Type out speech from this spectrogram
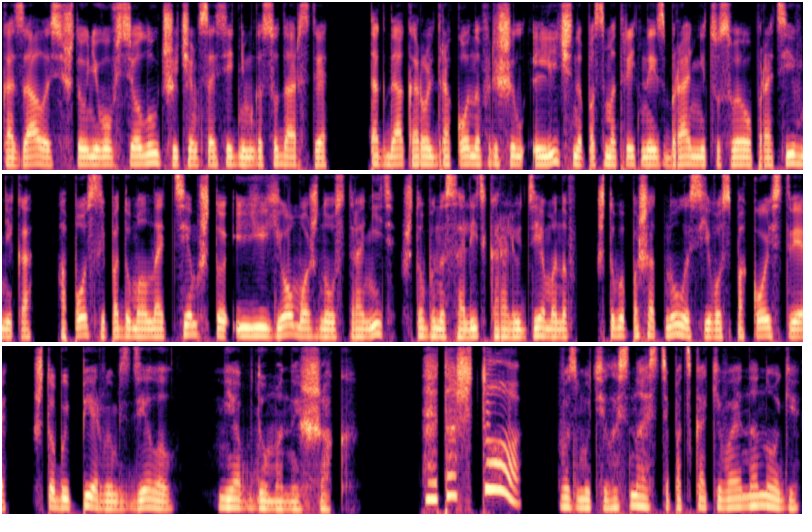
Казалось, что у него все лучше, чем в соседнем государстве, Тогда король драконов решил лично посмотреть на избранницу своего противника, а после подумал над тем, что и ее можно устранить, чтобы насолить королю демонов, чтобы пошатнулось его спокойствие, чтобы первым сделал необдуманный шаг. «Это что?» — возмутилась Настя, подскакивая на ноги.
